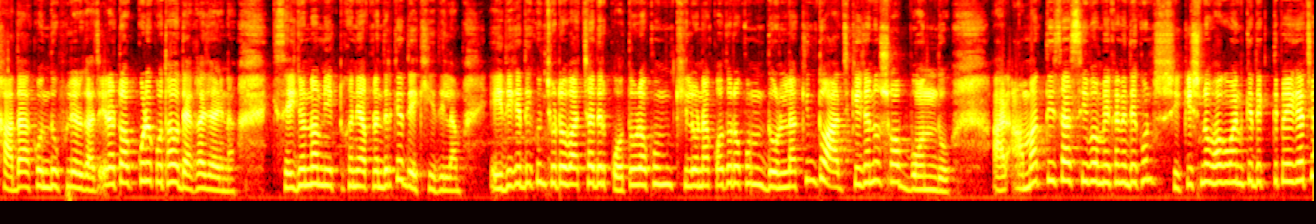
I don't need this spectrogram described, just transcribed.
সাদা আকন্দ ফুলের গাছ, এটা টপ করে কোথাও দেখা যায় না। সেই জন্য আমি একটুখানি আপনাদেরকে দেখিয়ে দিলাম। এইদিকে দেখুন ছোটো বাচ্চাদের কত রকম খিলোনা, কত রকম দোলনা, কিন্তু আজকে যেন সব বন্ধ। আর আমার তিসা শিবম এখানে দেখুন, শ্রীকৃষ্ণ ভগবানকে দেখতে পেয়ে গেছে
